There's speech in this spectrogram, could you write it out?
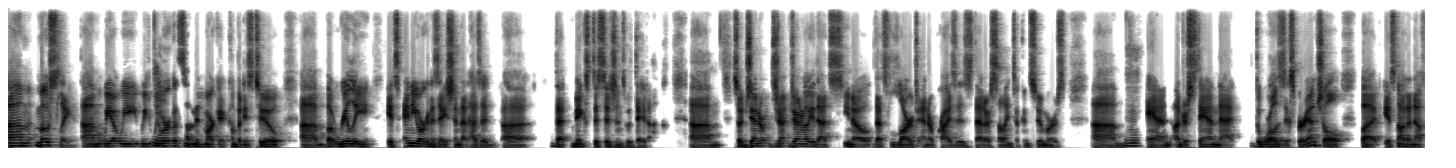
Um, mostly, um, we we we, we work with some mid market companies too, um, but really, it's any organization that has a uh, that makes decisions with data. Um, so gener- generally, that's you know that's large enterprises that are selling to consumers um, mm-hmm. and understand that the world is experiential, but it's not enough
